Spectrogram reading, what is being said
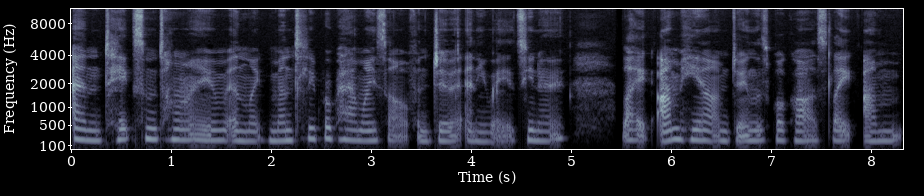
and take some time and like mentally prepare myself and do it anyways, you know? Like I'm here, I'm doing this podcast, like I'm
